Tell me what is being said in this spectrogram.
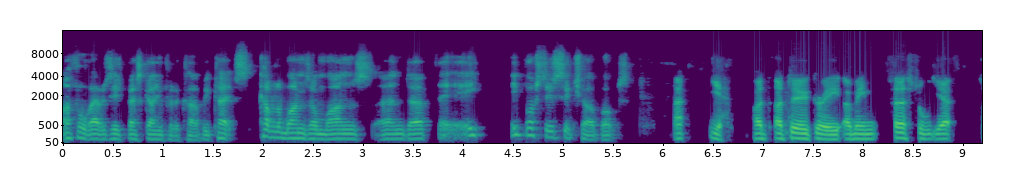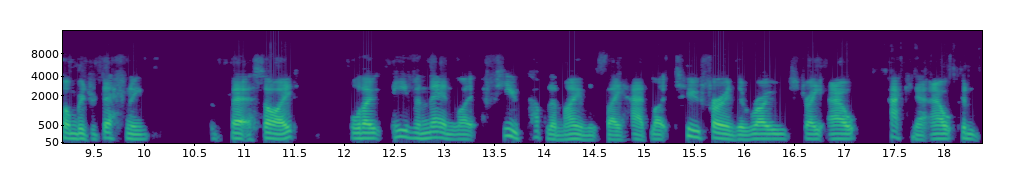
I thought that was his best game for the club. He cut a couple of ones on ones, and uh, he, he bossed his six yard box. Uh, yeah, I, I do agree. I mean, first of all, yeah, Tonbridge were definitely better side. Although even then, like a few couple of moments they had, like two throw-ins a row straight out, hacking it out, couldn't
